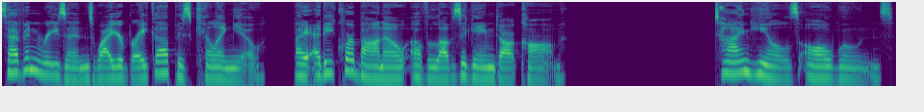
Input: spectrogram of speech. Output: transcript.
Seven Reasons Why Your Breakup is Killing You by Eddie Corbano of lovesagame.com. Time heals all wounds.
